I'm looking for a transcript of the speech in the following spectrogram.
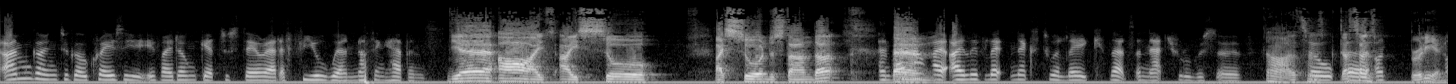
I'm going to go crazy if I don't get to stare at a field where nothing happens. yeah. Oh, I I so I so understand that. And right Um, now, I, I live le- next to a lake that's a natural reserve. Oh, that sounds So, that uh, sounds on- brilliant.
